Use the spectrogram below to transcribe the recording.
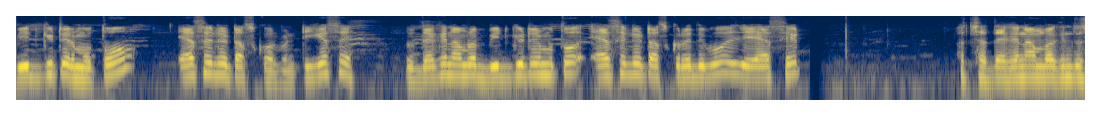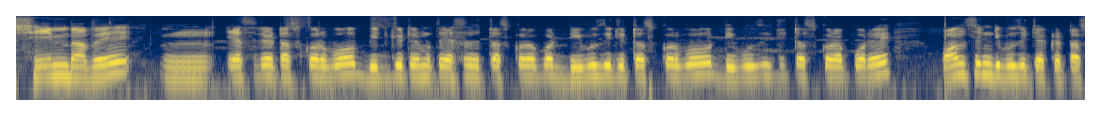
বিটগেটের মতো অ্যাসেডে টাচ করবেন, ঠিক আছে? তো দেখেন আমরা বিটগেটের মতো অ্যাসেডে টাচ করে দিব যে অ্যাসেড আচ্ছা দেখেন আমরা কিন্তু সেমভাবে অ্যাসেডে টাচ করব বিটগেটের মতো অ্যাসেডে টাচ করার পর ডিপোজিটে টাচ করব ডিপোজিটে টাচ করার পরে অনসেন ডিপোজিটে একটা টাচ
